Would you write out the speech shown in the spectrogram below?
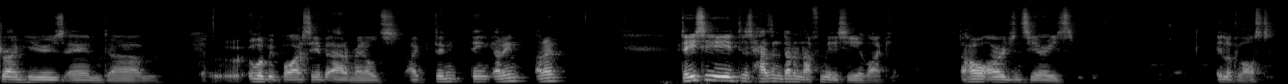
Jahrome Hughes, and um, a little bit biased here, but Adam Reynolds. I didn't think I didn't I don't. DC just hasn't done enough for me this year. Like the whole Origin series, it looked lost.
